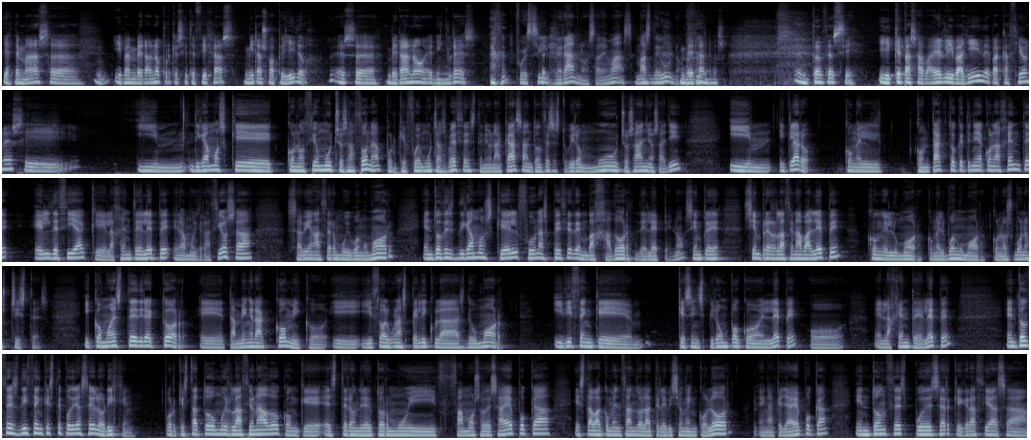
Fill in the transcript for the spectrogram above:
Y además eh, iba en verano porque si te fijas, mira su apellido. Es eh, verano en inglés. pues sí, veranos además, más de uno. Veranos. Entonces sí. ¿Y qué pasaba? Él iba allí de vacaciones y... Y mm, digamos que conoció mucho esa zona porque fue muchas veces, tenía una casa, entonces estuvieron muchos años allí. Y, mm, y claro, con el contacto que tenía con la gente, él decía que la gente de Lepe era muy graciosa, sabían hacer muy buen humor. Entonces, digamos que él fue una especie de embajador del Lepe, ¿no? Siempre, siempre relacionaba al Lepe con el humor, con el buen humor, con los buenos chistes. Y como este director eh, también era cómico y hizo algunas películas de humor y dicen que, que se inspiró un poco en Lepe o en la gente de Lepe, entonces dicen que este podría ser el origen, porque está todo muy relacionado con que este era un director muy famoso de esa época, estaba comenzando la televisión en color en aquella época, entonces puede ser que gracias a,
